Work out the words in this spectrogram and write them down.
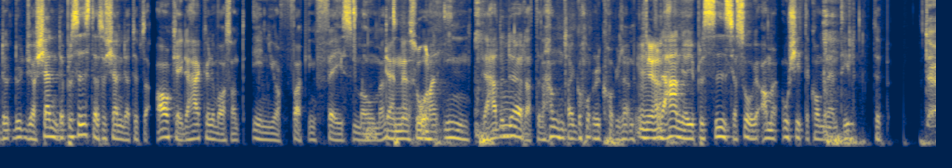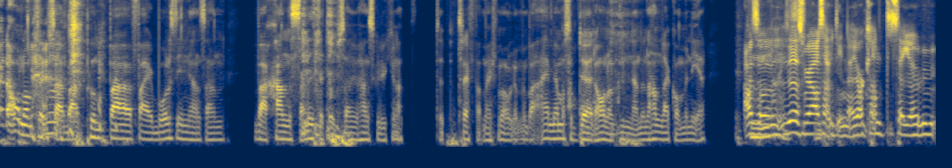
då, då, jag kände precis det så kände jag typ så ah, okej det här kunde vara sånt in your fucking face moment. Den är Om svår. man inte hade dödat den andra gargoylen. För det Ja. hann jag ju precis, jag såg, ja men oh shit det kommer en till. Typ döda honom typ så här, bara pumpa fireballs in i hans, han bara chansa lite typ så han skulle kunna typ träffa mig förmodligen. Men bara nej men jag måste döda honom innan den andra kommer ner. Alltså, Mm. det är som jag har sagt innan, jag kan inte säga hur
